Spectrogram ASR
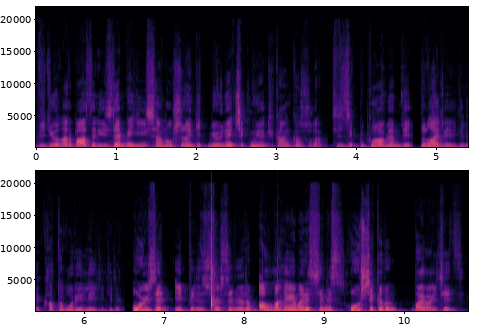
videolar bazen izlenmeyince insan hoşuna gitmiyor. Öne çıkmıyor ki kanka Zula. Sizlik bir problem değil. Zula ile ilgili, kategoriyle ilgili. O yüzden hepinizi çok seviyorum. Allah'a emanetsiniz. Hoşçakalın. Bay bay chat.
